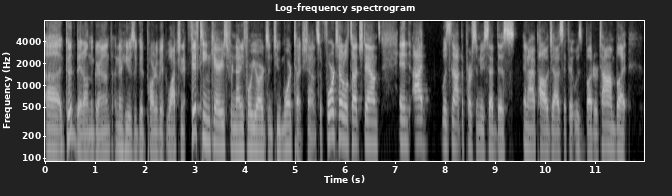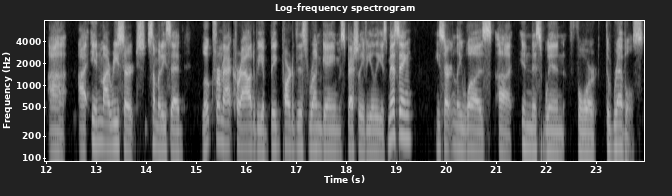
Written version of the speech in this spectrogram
uh, a good bit on the ground. I know he was a good part of it watching it. 15 carries for 94 yards and two more touchdowns. So four total touchdowns. And I was not the person who said this, and I apologize if it was Bud or Tom, but uh, I, in my research, somebody said look for Matt Corral to be a big part of this run game, especially if Ealy is missing. He certainly was uh, in this win for the Rebels.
